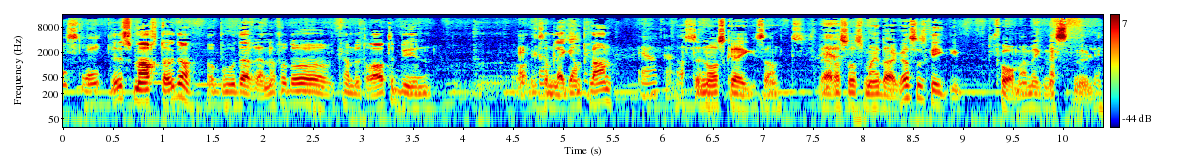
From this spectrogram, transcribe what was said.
er slik. Det er smart òg, da, å bo der inne. For da kan du dra til byen og liksom legge en plan. Ja, At nå skal jeg sant, være så og så mange dager, så skal jeg få med meg mest mulig.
